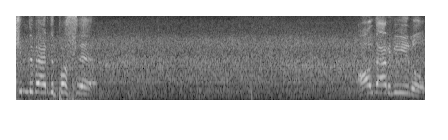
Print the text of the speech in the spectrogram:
Şimdi verdi pası. Alderweireld.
